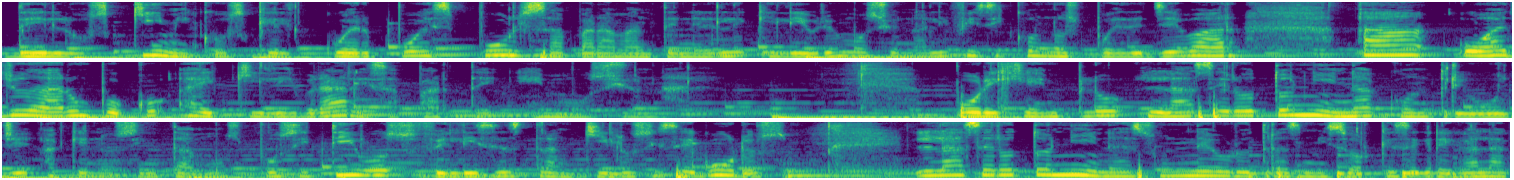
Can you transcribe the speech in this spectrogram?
de los químicos que el cuerpo expulsa para mantener el equilibrio emocional y físico nos puede llevar a o ayudar un poco a equilibrar esa parte emocional. Por ejemplo, la serotonina contribuye a que nos sintamos positivos, felices, tranquilos y seguros. La serotonina es un neurotransmisor que segrega la,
